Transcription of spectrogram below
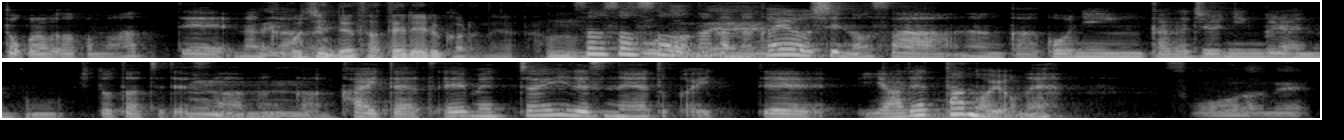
ところとかもあって、なんか、はい個人で立てれるからね。うんそうそうそう、そうだねなんか仲良しのさ、なんか5人から10人ぐらいの人たちでさ、うんうんなんか書いたやつ、え、めっちゃいいですね、とか言って、やれたのよね。そうだね。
